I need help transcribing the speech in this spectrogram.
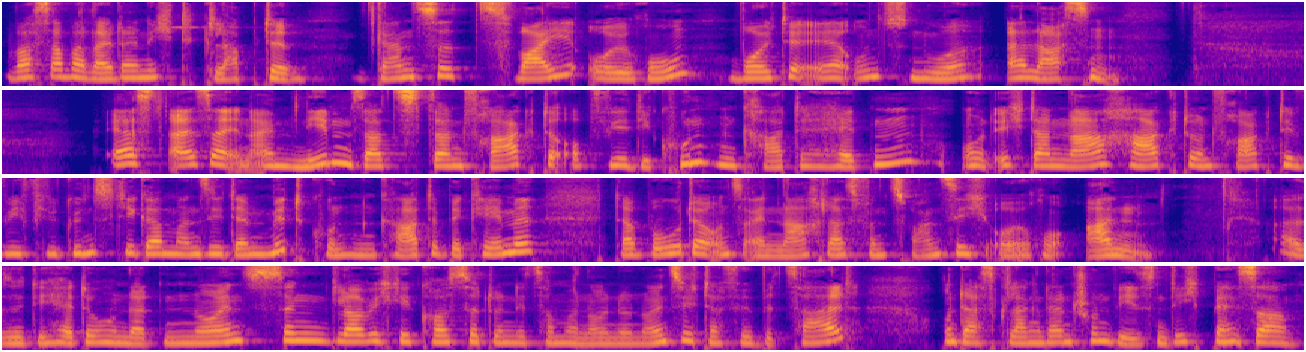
was aber leider nicht klappte. Ganze zwei Euro wollte er uns nur erlassen. Erst als er in einem Nebensatz dann fragte, ob wir die Kundenkarte hätten und ich dann nachhakte und fragte, wie viel günstiger man sie denn mit Kundenkarte bekäme, da bot er uns einen Nachlass von 20 Euro an. Also die hätte 119, glaube ich, gekostet und jetzt haben wir 99 dafür bezahlt und das klang dann schon wesentlich besser.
